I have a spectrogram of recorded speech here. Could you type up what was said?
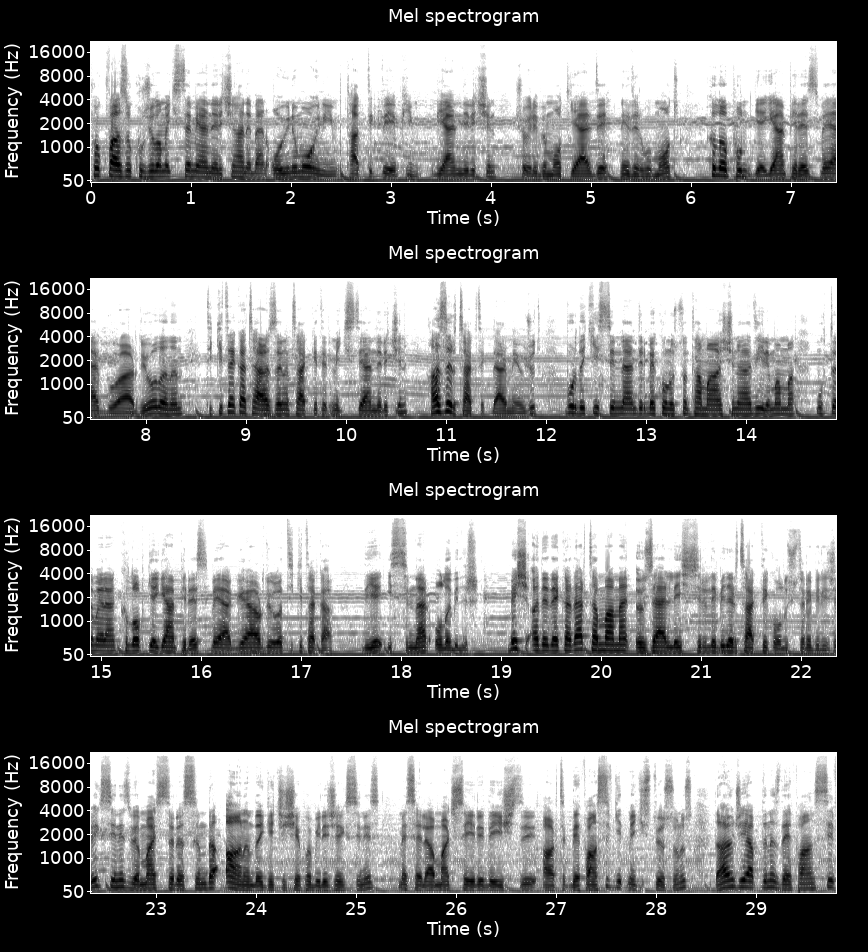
Çok fazla kurcalamak istemeyenler için hani ben oyunumu oynayayım, taktik de yapayım diyenler için şöyle bir mod geldi. Nedir bu mod? Klopp'un Gegenpress veya Guardiola'nın tiki taka tarzlarını taklit etmek isteyenler için hazır taktikler mevcut. Buradaki isimlendirme konusunda tam aşina değilim ama muhtemelen Klopp Gegenpress veya Guardiola tiki taka diye isimler olabilir. 5 adede kadar tamamen özelleştirilebilir taktik oluşturabileceksiniz ve maç sırasında anında geçiş yapabileceksiniz. Mesela maç seyri değişti, artık defansif gitmek istiyorsunuz. Daha önce yaptığınız defansif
